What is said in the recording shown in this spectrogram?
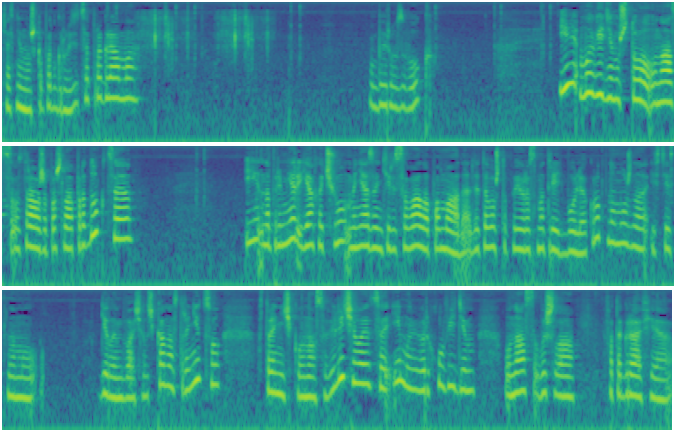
Сейчас немножко подгрузится программа. Уберу звук. И мы видим, что у нас сразу же пошла продукция. И, например, я хочу, меня заинтересовала помада. Для того, чтобы ее рассмотреть более крупно, можно, естественно, мы делаем два щелчка на страницу. Страничка у нас увеличивается, и мы вверху видим, у нас вышла фотография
